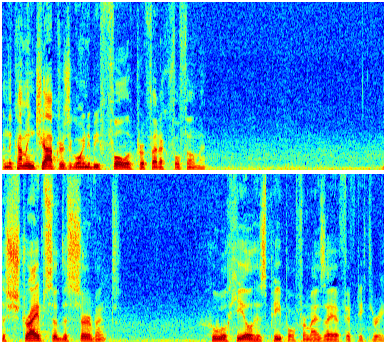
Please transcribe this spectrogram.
And the coming chapters are going to be full of prophetic fulfillment the stripes of the servant who will heal his people from Isaiah 53.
